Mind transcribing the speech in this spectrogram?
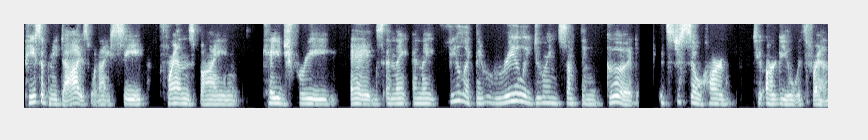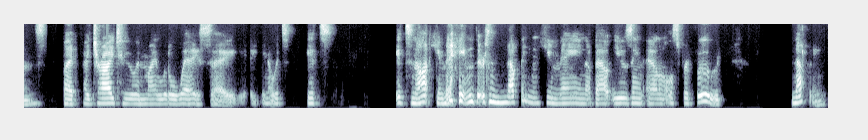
piece of me dies when I see friends buying cage free eggs and they and they feel like they're really doing something good it's just so hard to argue with friends but i try to in my little way say you know it's it's it's not humane. There's nothing humane about using animals for food. Nothing.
